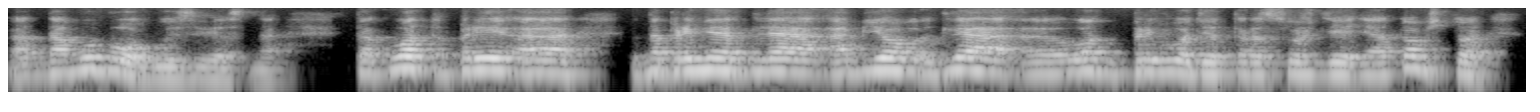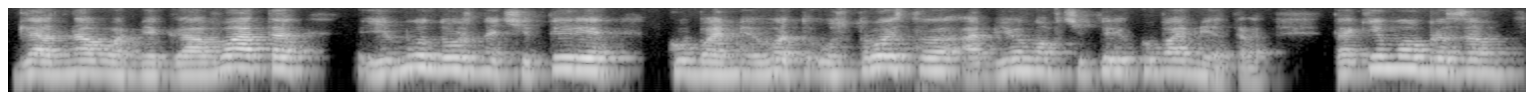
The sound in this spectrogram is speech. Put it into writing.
одному Богу известно. Так вот, при, э, например, для объема, для, э, он приводит рассуждение о том, что для 1 мегаватта ему нужно 4 кубометра, вот устройство объемом в 4 кубометра. Таким образом,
